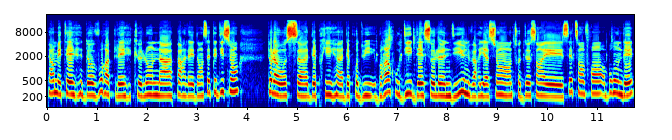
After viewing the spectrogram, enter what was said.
Permettez de vous rappeler que l'on a parlé dans cette édition de la hausse des prix des produits Braroudi dès ce lundi, une variation entre 200 et 700 francs burundais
